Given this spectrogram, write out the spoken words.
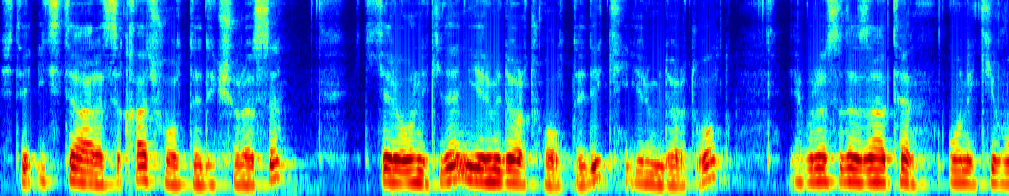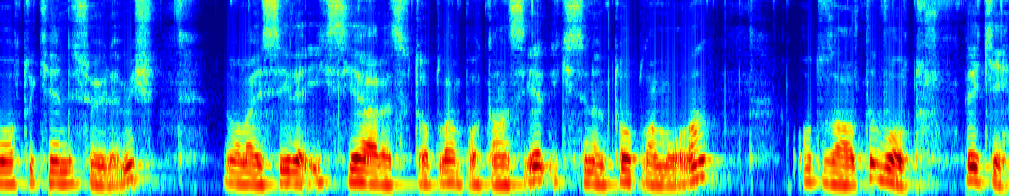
İşte X, T arası kaç volt dedik şurası? 2 kere 12'den 24 volt dedik. 24 volt. E burası da zaten 12 voltu kendi söylemiş. Dolayısıyla X, Y arası toplam potansiyel ikisinin toplamı olan 36 volttur. Peki.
